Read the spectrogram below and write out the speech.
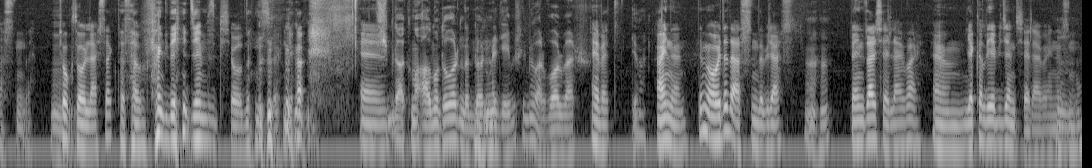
aslında. Hmm. Çok zorlarsak tasavvufa gideceğimiz bir şey olduğunu söylüyor. Ee, Şimdi aklıma Almodovar'ın da Dönme hı. diye bir filmi var. Volver. Evet. Değil mi? Aynen. Değil mi? Orada da aslında biraz hı hı. benzer şeyler var. Ee, yakalayabileceğimiz şeyler var en azından.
